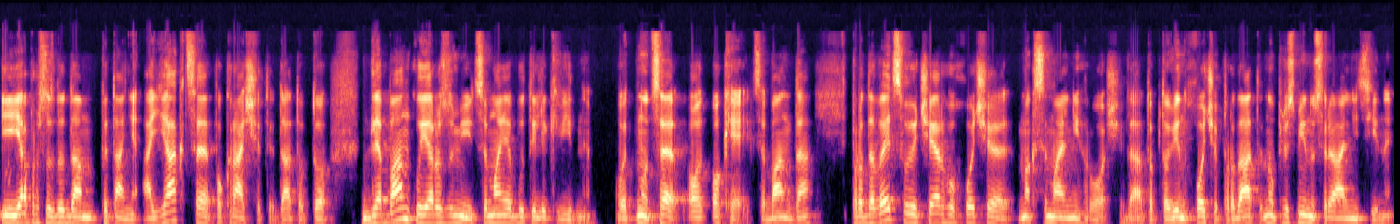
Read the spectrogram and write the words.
І я просто додам питання: а як це покращити? Да? Тобто для банку я розумію, це має бути ліквідним. От ну це о, окей, це банк. Да? Продавець в свою чергу хоче максимальні гроші. Да? Тобто він хоче продати ну плюс-мінус реальні ціни.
